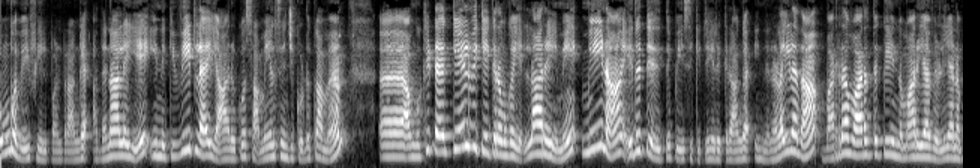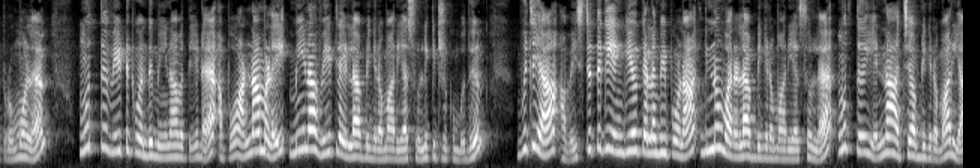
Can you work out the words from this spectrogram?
ரொம்பவே ஃபீல் பண்ணுறாங்க அதனாலேயே இன்னைக்கு வீட்டில் யாருக்கும் சமையல் செஞ்சு கொடுக்காம அவங்கக்கிட்ட கேள்வி கேட்குறவங்க எல்லாரையுமே மீனா எதிர்த்து எதிர்த்து பேசிக்கிட்டே இருக்கிறாங்க. இந்த நிலையில தான் வர்ற வாரத்துக்கு இந்த மாதிரியா வெளியான ப்ரொமோவில் முத்து வீட்டுக்கு வந்து மீனாவை தேட அப்போது அண்ணாமலை மீனா வீட்டில் இல்லை அப்படிங்கிற மாதிரியா சொல்லிக்கிட்டு இருக்கும்போது விஜயா அவ இஷ்டத்துக்கு எங்கேயோ கிளம்பி போனா இன்னும் வரல அப்படிங்கிற மாதிரியா சொல்ல முத்து என்ன ஆச்சு? அப்படிங்கிற மாதிரியா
